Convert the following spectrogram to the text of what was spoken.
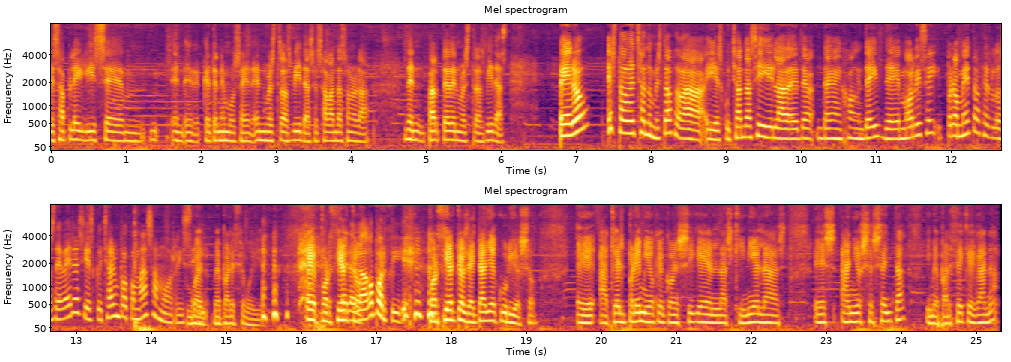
esa playlist em, que tenemos en, nuestras vidas, esa banda sonora de parte de nuestras vidas. Pero he estado echando un vistazo y escuchando así la de Dagan Home Dave de Morrissey. Prometo hacer los deberes y escuchar un poco más a Morrissey. Bueno, me parece muy bien. Eh, por cierto, Pero lo hago por ti. Por cierto, el detalle curioso. Eh, aquel premio que consigue en las quinielas es años 60 y me parece que gana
